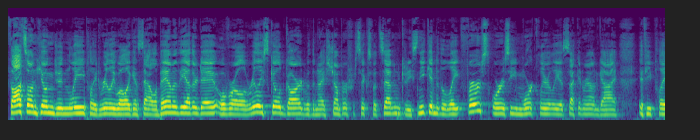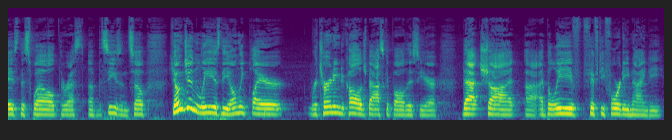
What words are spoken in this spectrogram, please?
Thoughts on Hyunjin Lee played really well against Alabama the other day. Overall, a really skilled guard with a nice jumper for six foot seven. Could he sneak into the late first, or is he more clearly a second round guy if he plays this well the rest of the season? So Hyunjin Lee is the only player returning to college basketball this year that shot, uh, I believe, 50, 40, 90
